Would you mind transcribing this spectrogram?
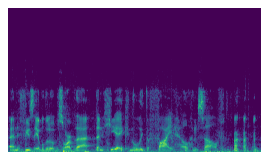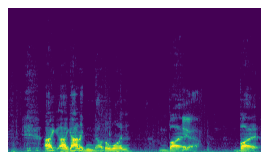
and if he's able to absorb that then Hiei can literally defy hell himself I I got another one, but yeah. but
